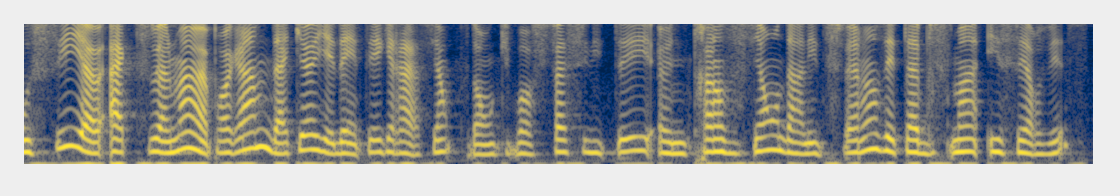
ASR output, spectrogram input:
aussi euh, actuellement un programme d'accueil et d'intégration, donc qui va faciliter une transition dans les différents établissements et services.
